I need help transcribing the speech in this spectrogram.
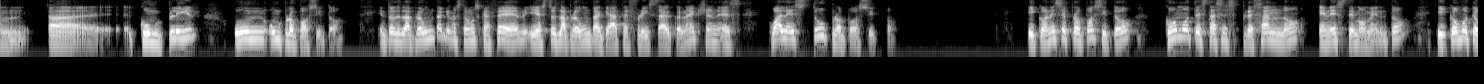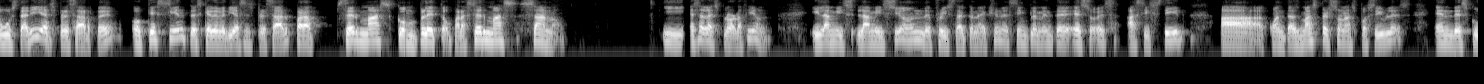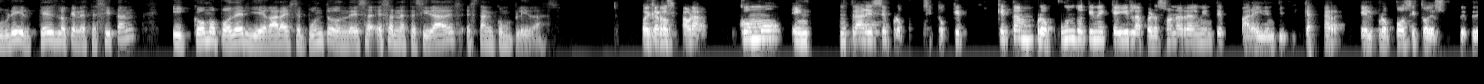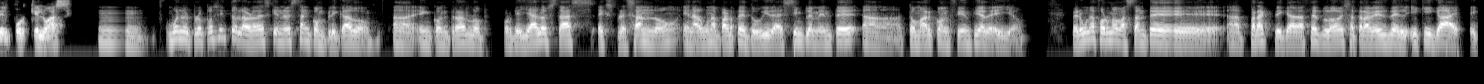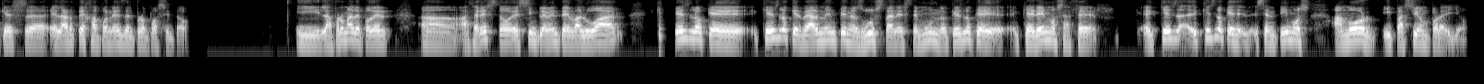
cumplir un, propósito. Entonces, la pregunta que nos tenemos que hacer, y esto es la pregunta que hace Freestyle Connection, es, ¿cuál es tu propósito? Y con ese propósito, ¿cómo te estás expresando en este momento? ¿Y cómo te gustaría expresarte? ¿O qué sientes que deberías expresar para ser más completo, para ser más sano? Y esa es la exploración. Y la, la misión de Freestyle Connection es simplemente eso, es asistir a cuantas más personas posibles en descubrir qué es lo que necesitan y cómo poder llegar a ese punto donde esas necesidades están cumplidas. Oye, Carlos, ahora, ¿cómo encontrar ese propósito? ¿Qué, qué tan profundo tiene que ir la persona realmente para identificar el propósito del por qué lo hace? Mm, bueno, el propósito la verdad es que no es tan complicado ah, encontrarlo porque ya lo estás expresando en alguna parte de tu vida, es simplemente ah, tomar conciencia de ello. Pero una forma bastante ah, práctica de hacerlo es a través del Ikigai, que es eh, el arte japonés del propósito. Y la forma de poder hacer esto es simplemente evaluar qué es, lo que, qué es lo que realmente nos gusta en este mundo, qué es lo que queremos hacer, eh, qué es, qué es lo que sentimos amor y pasión por ello.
